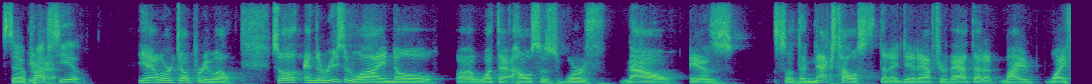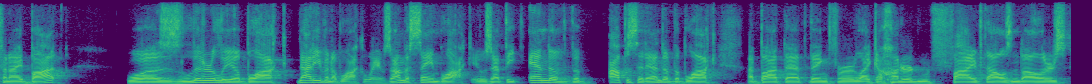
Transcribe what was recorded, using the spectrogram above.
So props to you. Yeah, it worked out pretty well. So, and the reason why I know uh, what that house is worth now is so the next house that I did after that, that my wife and I bought, was literally a block, not even a block away. It was on the same block. It was at the end of the opposite end of the block. I bought that thing for like $105,000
